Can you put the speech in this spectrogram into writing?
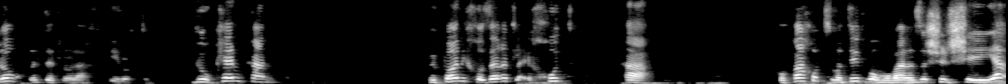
לא לתת לו להפעיל אותי, והוא כן כאן. ופה אני חוזרת לאיכות הכל כך עוצמתית במובן הזה של שהייה.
